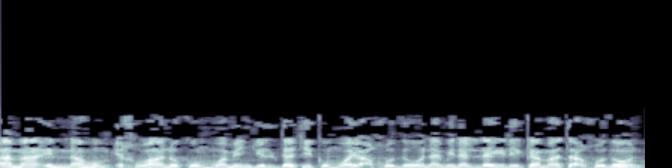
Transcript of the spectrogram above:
أما إنهم إخوانكم ومن جلدتكم ويأخذون من الليل كما تأخذون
